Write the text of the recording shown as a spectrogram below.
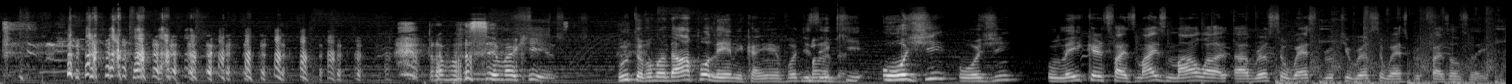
pra você, Marquinhos. Puta, eu vou mandar uma polêmica, hein? Eu vou dizer Manda. que hoje, hoje, o Lakers faz mais mal a, a Russell Westbrook que o Russell Westbrook faz aos Lakers.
